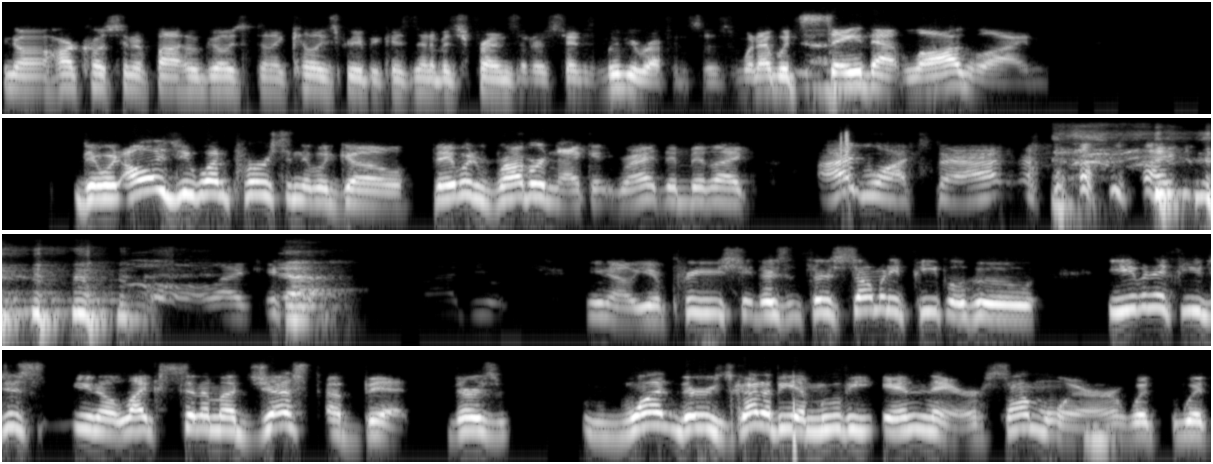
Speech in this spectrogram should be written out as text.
you know, a hardcore cinephile who goes on a killing spree because none of his friends understand his movie references. When I would Yeah. say that log line, there would always be one person that would go, they would rubberneck it, right? They'd be like, I'd watch that. like, cool. like yeah you, you know, you appreciate there's there's so many people who, even if you just, you know, like cinema just a bit, there's one there's got to be a movie in there somewhere with with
